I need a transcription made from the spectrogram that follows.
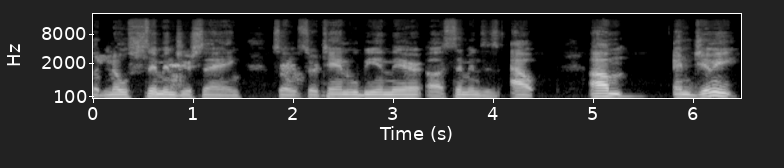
but no Simmons. You're saying so? Surtain will be in there. Uh, Simmons is out. Um, and Jimmy,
